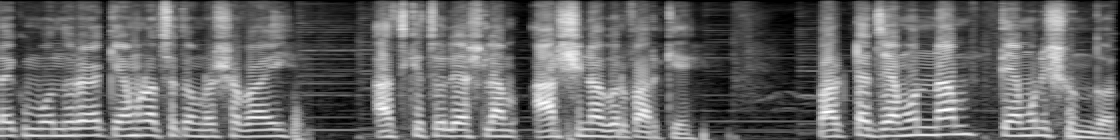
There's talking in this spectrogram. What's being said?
আলাইকুম বন্ধুরা, কেমন আছো তোমরা সবাই? আজকে চলে আসলাম আরশিনগর পার্কে। পার্কটা যেমন নাম, তেমনই সুন্দর।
